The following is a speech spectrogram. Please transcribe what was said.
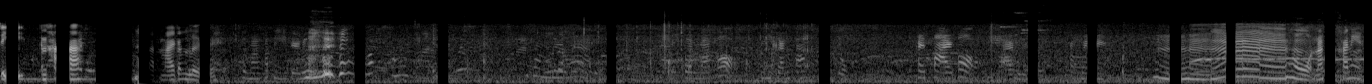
จีนะคะตัดไม้ กันเลยสมาก็ตีกันตอนมาก็มีกันปะจบใครตายก็ตายไปเลยทำไมอืมโหดนะคะเนี่ย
